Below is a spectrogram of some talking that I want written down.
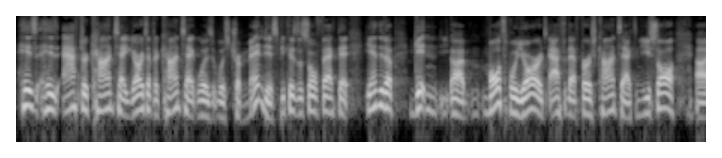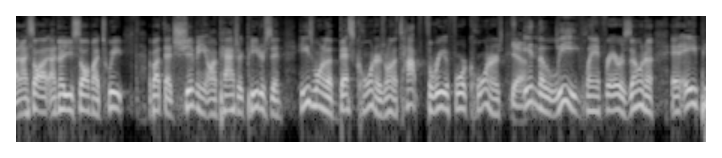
his his after contact yards after contact was was tremendous because the sole fact that he ended up getting uh, multiple yards after that first contact. And you saw, uh, and I saw, I know you saw my tweet about that shimmy on Patrick Peterson. He's one of the best corners, one of the top three or four corners Yeah. in the league playing for Arizona. And AP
